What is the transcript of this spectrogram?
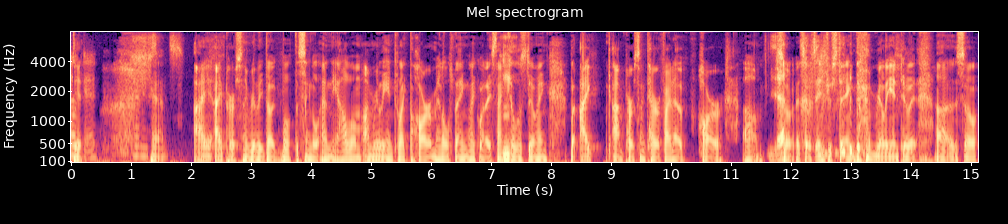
Okay. That makes Yeah. sense. I, I personally really dug both the single and the album. I'm really into like the horror metal thing, like what I Nine Mm. Kills is doing. But I I'm personally terrified of horror. Um, Yeah. So so it's interesting. I'm really into it. Uh, so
